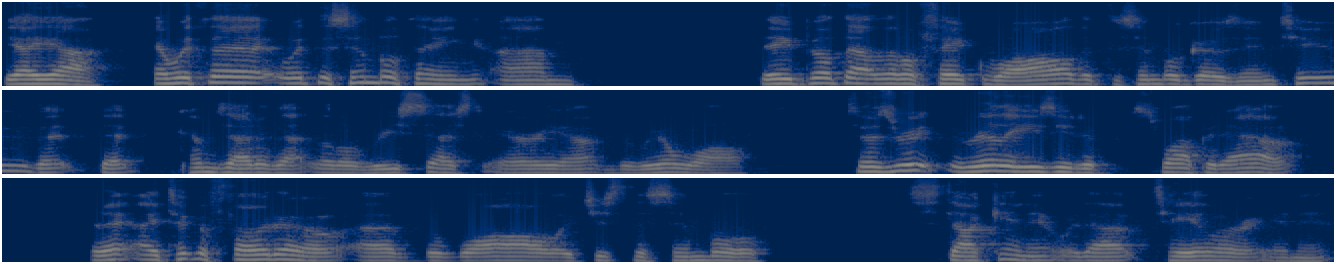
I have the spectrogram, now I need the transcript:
yeah, yeah. And with the with the cymbal thing, um, they built that little fake wall that the cymbal goes into that that comes out of that little recessed area of the real wall. So it's re- really easy to swap it out. But I, I took a photo of the wall with just the cymbal stuck in it without Taylor in it,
